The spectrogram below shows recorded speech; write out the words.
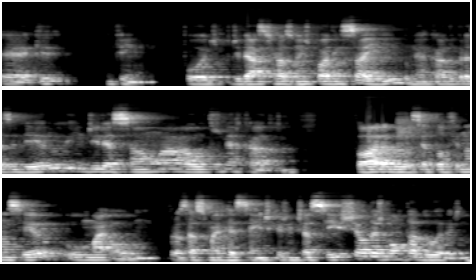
é, que, enfim, por diversas razões podem sair do mercado brasileiro em direção a outros mercados. Né? Fora do setor financeiro, o, o, processo mais recente que a gente assiste é o das montadoras. Né?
